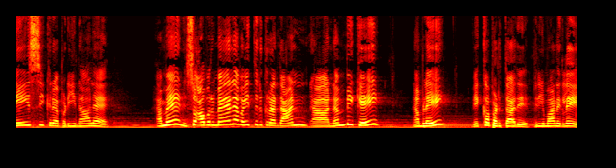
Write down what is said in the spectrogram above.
நேசிக்கிறபடினால அமேன் ஸோ அவர் மேலே வைத்திருக்கிற அந்த அன் நம்பிக்கை நம்மளை வெட்கப்படுத்தாது பிரியமானங்களே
